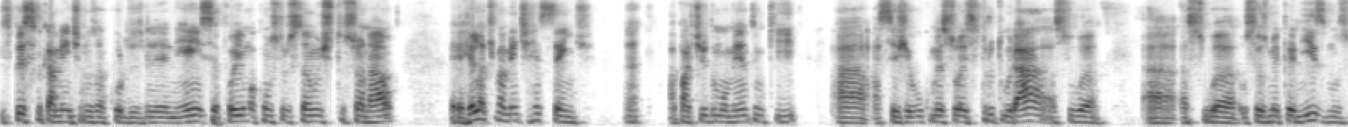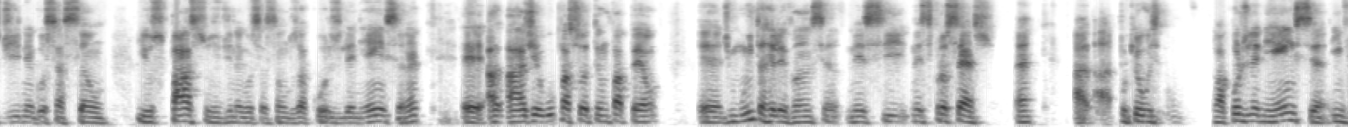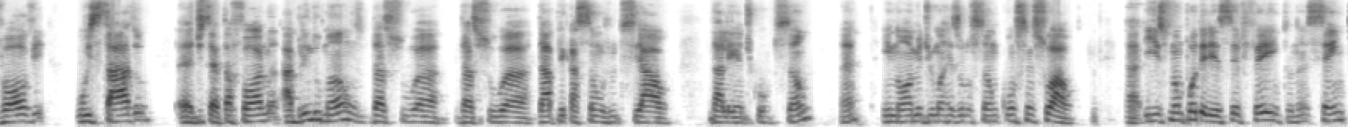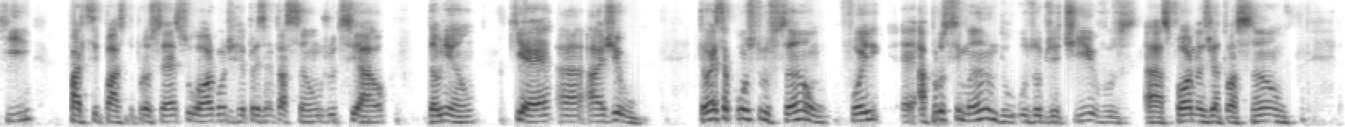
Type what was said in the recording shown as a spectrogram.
especificamente nos acordos de leniência, foi uma construção institucional é, relativamente recente, né? a partir do momento em que a, a CGU começou a estruturar a sua, a, a sua, os seus mecanismos de negociação e os passos de negociação dos acordos de leniência, né, é, a, a, AGU passou a ter um papel é, de muita relevância nesse, nesse processo, né, a, a, porque o, o, acordo de leniência envolve o Estado, é, de certa forma, abrindo mão da sua, da sua, da aplicação judicial da lei anticorrupção, né, em nome de uma resolução consensual. Ah, e isso não poderia ser feito né, sem que participasse do processo o órgão de representação judicial da União, que é a, a AGU. Então, essa construção foi é, aproximando os objetivos, as formas de atuação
